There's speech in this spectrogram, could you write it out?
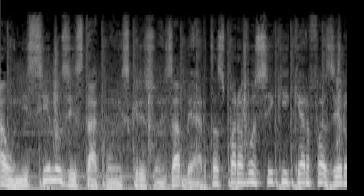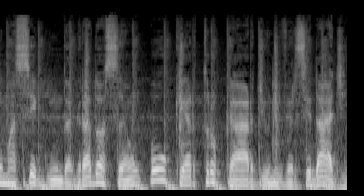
A Unicinos está com inscrições abertas para você que quer fazer uma segunda graduação ou quer trocar de universidade.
